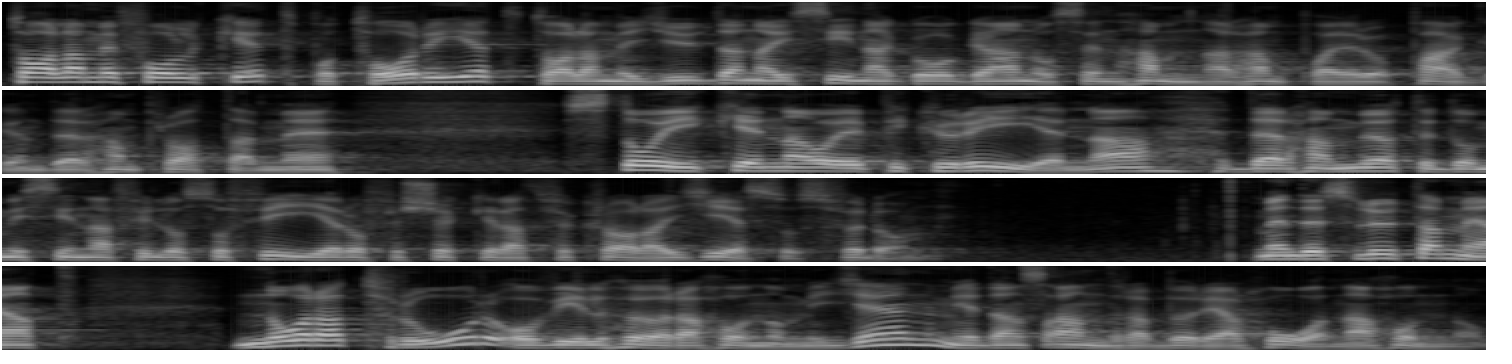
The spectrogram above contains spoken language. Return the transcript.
tala med folket på torget, tala med judarna i synagogan och sen hamnar han på europagen där han pratar med stoikerna och epikurierna där han möter dem i sina filosofier och försöker att förklara Jesus för dem. Men det slutar med att några tror och vill höra honom igen medan andra börjar håna honom.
